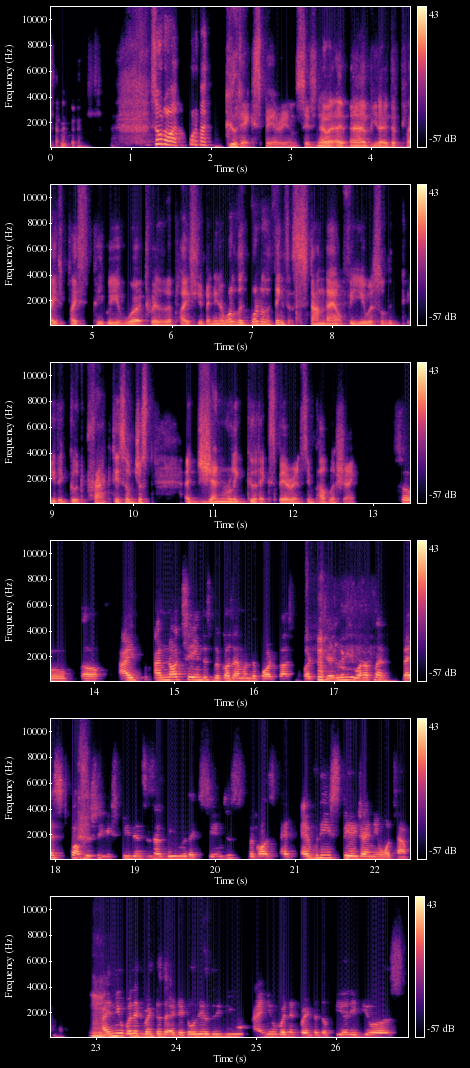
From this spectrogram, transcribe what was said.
so, what about, what about, good experiences? You know, uh, uh, you know, the place, place, people you've worked with, the place you've been. You know, what are the what are the things that stand out for you as sort of either good practice or just a generally good experience in publishing? So, uh, I I'm not saying this because I'm on the podcast, but generally one of my best publishing experiences has been with exchanges because at every stage I knew what's happening. Mm. I knew when it went to the editorial review. I knew when it went to the peer reviewers.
